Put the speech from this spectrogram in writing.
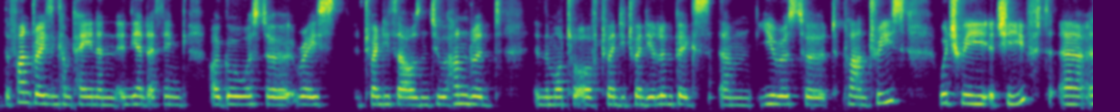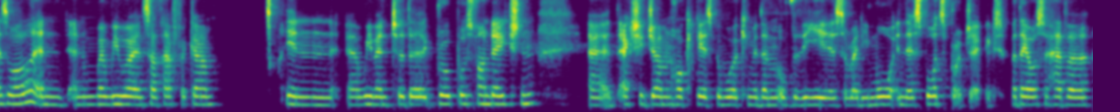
the fundraising campaign. And in the end i think our goal was to raise 20,200 in the motto of 2020 olympics um, euros to, to plant trees which we achieved uh, as well. And and when we were in south africa in uh, we went to the Growpost Foundation. Uh, actually, German hockey has been working with them over the years already more in their sports project, but they also have a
